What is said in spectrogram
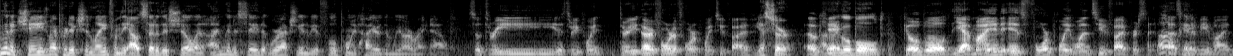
going to change my prediction lane from the outset of this show, and I'm going to say that we're actually going to be a full point higher than we are right now. So three to 3.3, or four to 4.25? Yes, sir. Okay. I'm gonna go bold. Go bold. Yeah, mine is 4.125%. Oh, That's okay. going to be mine.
